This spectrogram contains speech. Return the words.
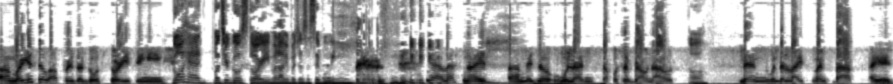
Um, are you still up for the ghost story thingy? Go ahead. What's your ghost story? Marami ba dyan sa Cebu? yeah, last night, uh, medyo umulan, tapos nag-brown out. Oh. Then, when the lights went back, I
